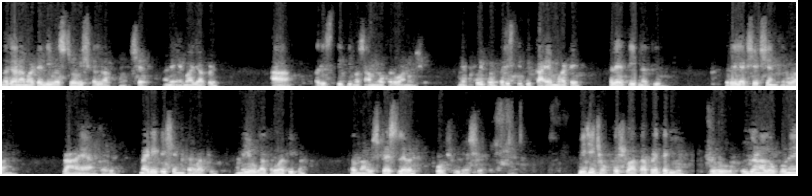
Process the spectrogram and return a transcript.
બધાના માટે દિવસ ચોવીસ કલાક છે અને એમાં જ આપણે આ પરિસ્થિતિનો સામનો કરવાનો છે અને કોઈ પણ પરિસ્થિતિ કાયમ માટે રહેતી નથી રિલેક્સેશન કરવાનું પ્રાણાયામ કરવું મેડિટેશન કરવાથી અને યોગા કરવાથી પણ તમારું સ્ટ્રેસ લેવલ ઓછું રહેશે. બીજી ચોક્કસ વાત આપણે કરીએ તો ઘણા લોકોને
